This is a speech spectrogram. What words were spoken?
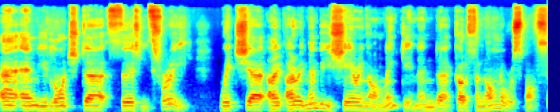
uh, and you launched uh, 33, which uh, I, I remember you sharing on LinkedIn and uh, got a phenomenal response.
